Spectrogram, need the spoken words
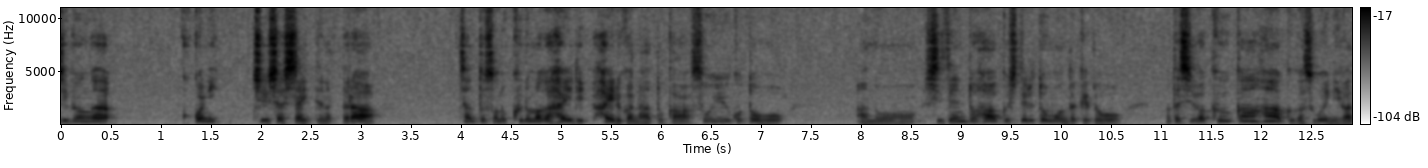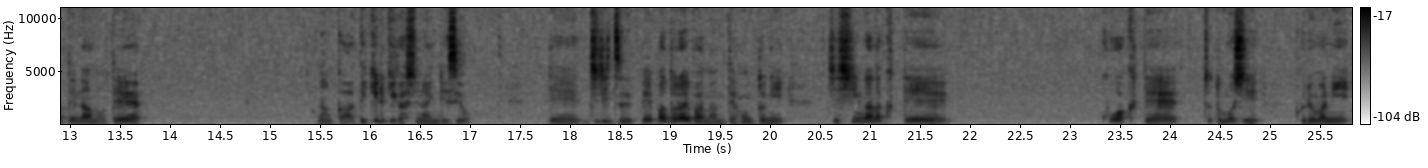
自分がここに駐車したいってなったらちゃんとその車が入り入るかなとかそういうことをあの自然と把握してると思うんだけど私は空間把握がすごい苦手なのでなんかできる気がしないんですよ。で事実ペーパードライバーなんて本当に自信がなくて怖くてちょっともし車に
